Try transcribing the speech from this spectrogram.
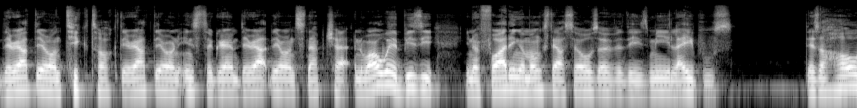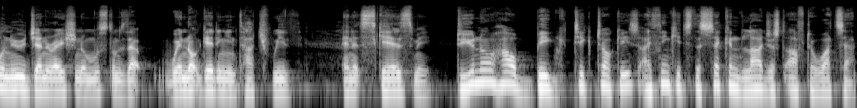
They're out there on TikTok, they're out there on Instagram, they're out there on Snapchat. And while we're busy, you know, fighting amongst ourselves over these mere labels, there's a whole new generation of Muslims that we're not getting in touch with. And it scares me. Do you know how big TikTok is? I think it's the second largest after WhatsApp.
